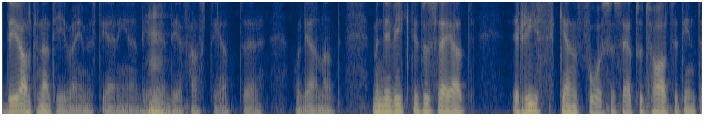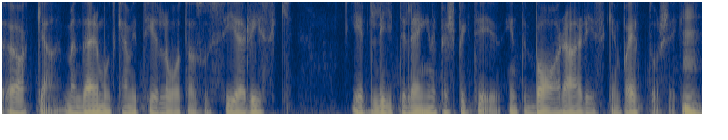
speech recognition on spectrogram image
det är alternativa investeringar. Det är, mm. det är fastigheter och det är annat. Men det är viktigt att säga att risken får så att säga totalt sett inte öka, men däremot kan vi tillåta oss att se risk i ett lite längre perspektiv. Inte bara risken på ett års sikt, mm.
